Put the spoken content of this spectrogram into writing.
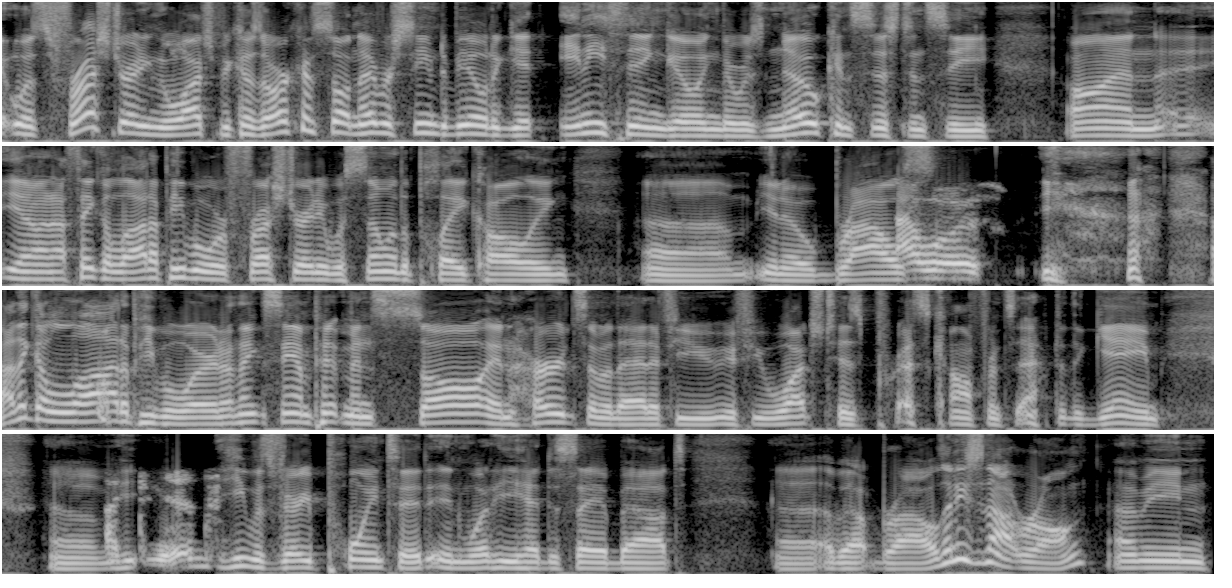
it was frustrating to watch because Arkansas never seemed to be able to get anything going. There was no consistency on, you know, and I think a lot of people were frustrated with some of the play calling. Um, you know, Browse. I was. I think a lot of people were, and I think Sam Pittman saw and heard some of that. If you if you watched his press conference after the game, um, he, he was very pointed in what he had to say about uh, about Briles, and he's not wrong. I mean,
